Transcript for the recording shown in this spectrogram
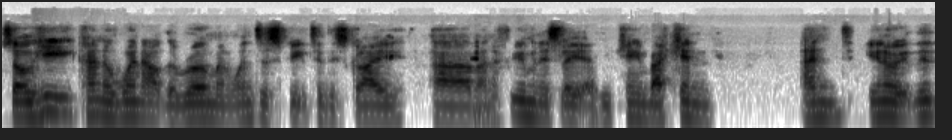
So he kind of went out the room and went to speak to this guy. Um, and a few minutes later, he came back in, and you know,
